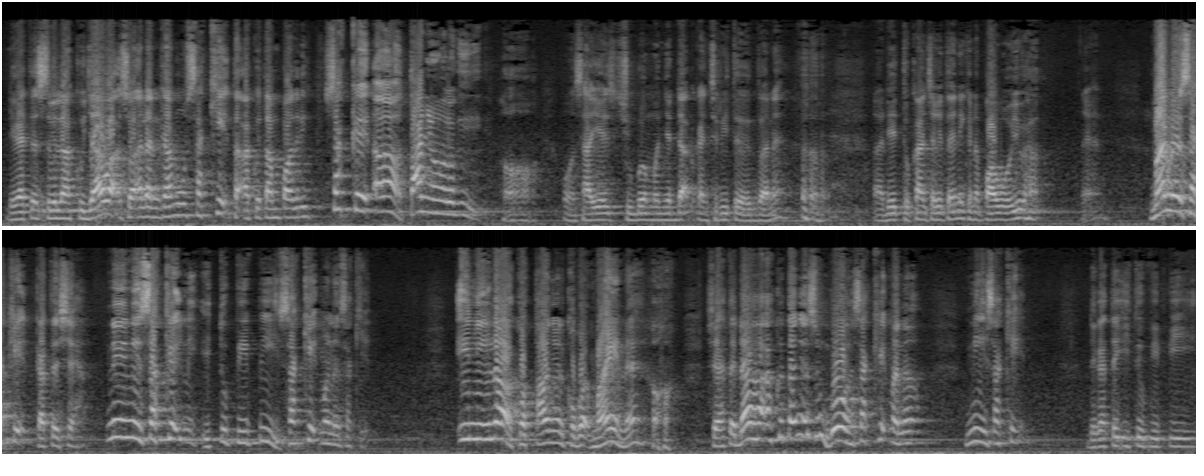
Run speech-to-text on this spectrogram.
Dia kata sebelum aku jawab soalan kamu Sakit tak aku tampar tadi? Sakit ah, tanya lagi oh, oh Saya cuba menyedapkan cerita tuan eh? Ah, dia tukang cerita ni kena power juga ya. Mana sakit? Kata Syekh Ni ni sakit ni Itu pipi Sakit mana sakit? Inilah kau tanya kau buat main eh? Saya kata dah aku tanya sungguh Sakit mana? Ni sakit Dia kata itu pipi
